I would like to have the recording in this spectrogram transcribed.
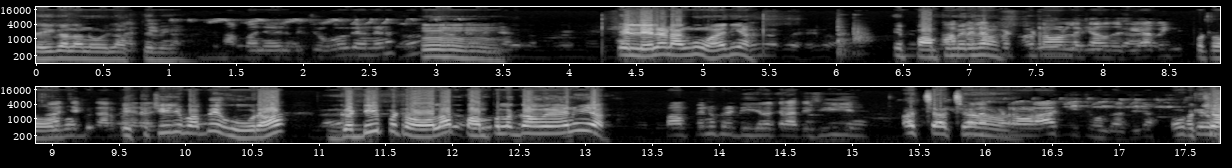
ਸਹੀ ਗੱਲ ਆ ਨੋਏ ਲੱਗਦੇ ਪਏ। ਆਪਾਂ ਨੇ ਇਹਦੇ ਵਿੱਚੋਂ ਖੋਲਦੇ ਹੁੰਦੇ ਨਾ। ਹੂੰ ਹੂੰ ਇਹ ਲੈ ਲੈਣ ਵਾਂਗੂ ਆ ਇਹਦੀਆਂ। ਇਹ ਪੰਪ ਮੇਰੇ ਨਾਲ। ਪੈਟਰੋਲ ਲੱਗਿਆ ਹੁੰਦਾ ਸੀਗਾ ਬਈ। ਪੈਟਰੋਲ ਇੱਕ ਚੀਜ਼ ਬਾਬੇ ਹੋਰ ਆ ਗੱਡੀ ਪੈਟਰੋਲ ਆ ਪੰਪ ਲੱਗਾ ਹੋਇਆ ਇਹਨੂੰ ਯਾਰ। ਪੰਪ ਇਹਨੂੰ ਫਿਰ ਡੀਜ਼ਲ ਕਰਾਤੀ ਸੀਗੀ ਇਹ। ਅੱਛਾ ਅੱਛਾ। ਪਹਿਲਾਂ ਪੈਟਰੋਲ ਆ ਚੀਜ਼ ਹੁੰਦਾ ਸੀਗਾ। ਓਕੇ ਅੱਛਾ,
